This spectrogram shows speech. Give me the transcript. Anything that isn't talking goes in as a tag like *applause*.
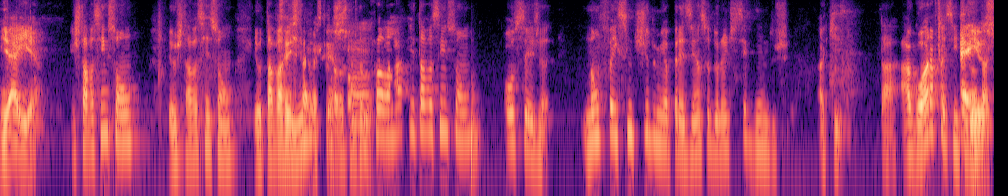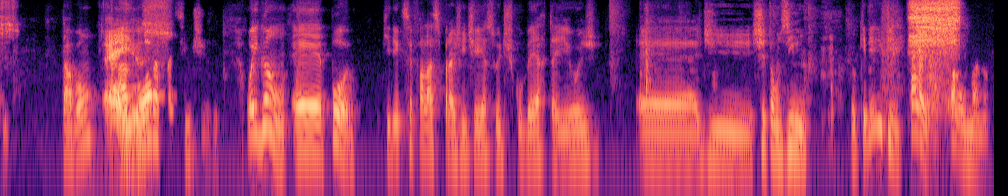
E aí? Estava sem som. Eu estava sem som. Eu estava Você rindo, estava estava tentando falar e estava sem som. Ou seja, não fez sentido minha presença durante segundos aqui. Tá? Agora faz sentido É eu estar aqui. isso. Tá bom? É Agora isso. faz sentido. Ô, Igão, é, pô, queria que você falasse pra gente aí a sua descoberta aí hoje é, de Chitãozinho. Eu queria, enfim, fala aí, fala aí, mano.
